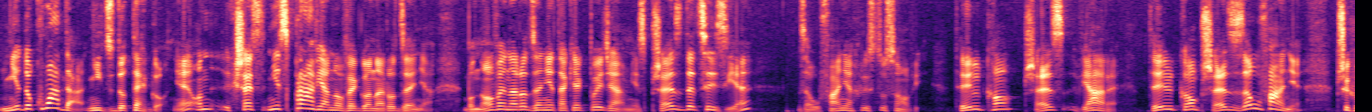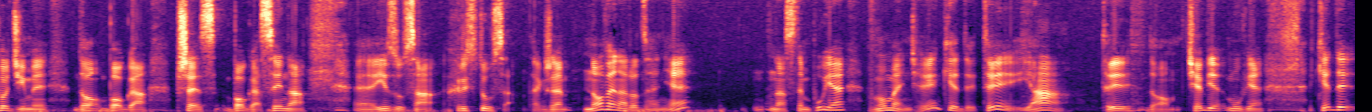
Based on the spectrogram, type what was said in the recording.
nie dokłada nic do tego, nie? On, chrzest nie sprawia nowego narodzenia, bo nowe narodzenie, tak jak powiedziałem, jest przez decyzję zaufania Chrystusowi. Tylko przez wiarę, tylko przez zaufanie przychodzimy do Boga przez Boga Syna e, Jezusa Chrystusa. Także nowe narodzenie następuje w momencie, kiedy ty, ja, ty do ciebie mówię, kiedy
